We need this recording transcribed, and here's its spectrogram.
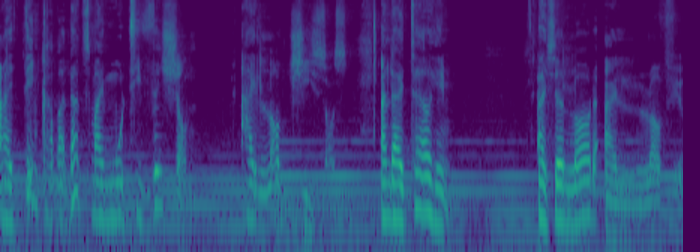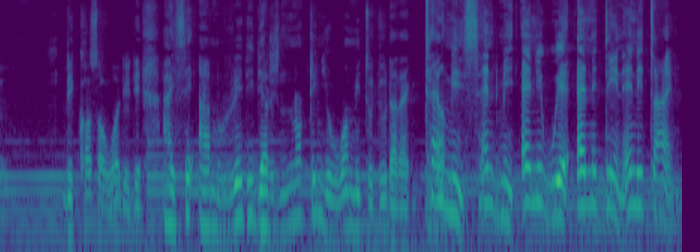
I think about that's my motivation. I love Jesus. And I tell him, I say, Lord, I love you because of what you did. I say, I'm ready. There is nothing you want me to do that I tell me, send me anywhere, anything, anytime.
